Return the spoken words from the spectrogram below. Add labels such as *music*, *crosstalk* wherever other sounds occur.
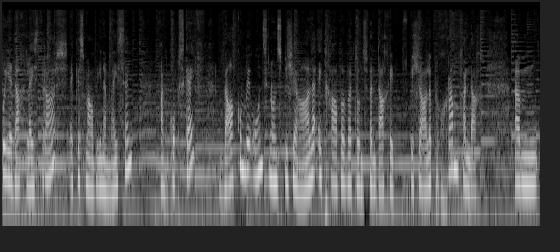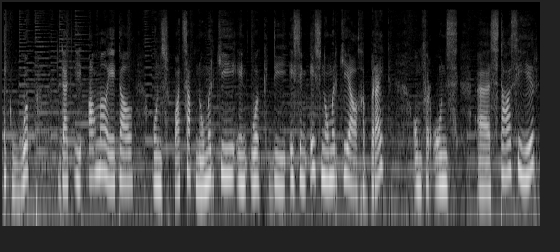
Goeiedag luisteraars. Ek is Malvina Meisen van Kopskyf. Welkom by ons in ons spesiale uitgawe wat ons vandag het, spesiale program vandag. Um ek hoop dat u almal het al ons WhatsApp nommertjie en ook die SMS nommertjie al gebruik om vir ons uh stasie hier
